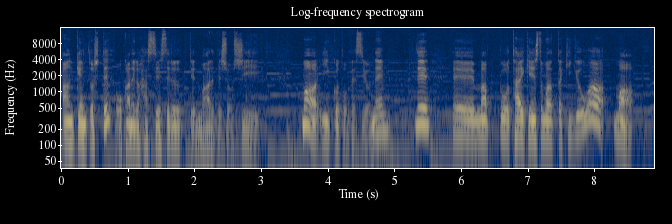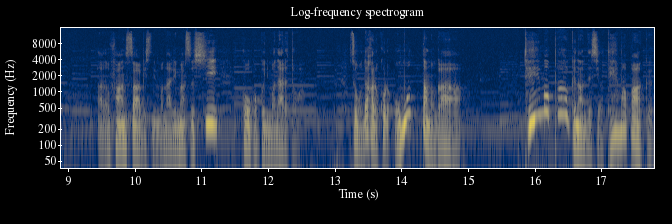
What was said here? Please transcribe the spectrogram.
案件としてお金が発生してるっていうのもあるでしょうしまあいいことですよね。で、えー、マップを体験してもらった企業はまああのファンサービスにもなりますし広告にもなると。そうだからこれ思ったのがテーマパークなんですよテーマパーク。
